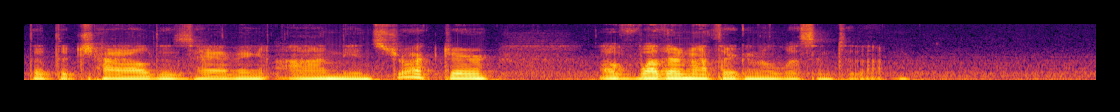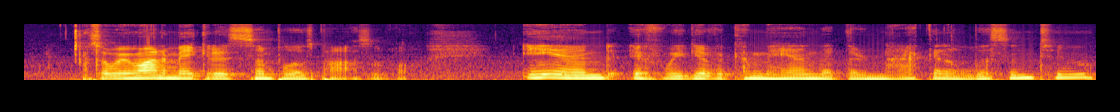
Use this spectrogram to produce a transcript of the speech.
that the child is having on the instructor of whether or not they're going to listen to them. So we want to make it as simple as possible. And if we give a command that they're not going to listen to,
